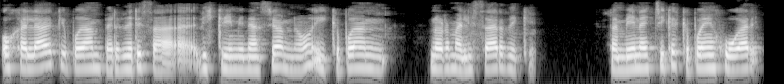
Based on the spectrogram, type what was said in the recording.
ojalá que puedan perder esa discriminación, ¿no? Y que puedan normalizar de que también hay chicas que pueden jugar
